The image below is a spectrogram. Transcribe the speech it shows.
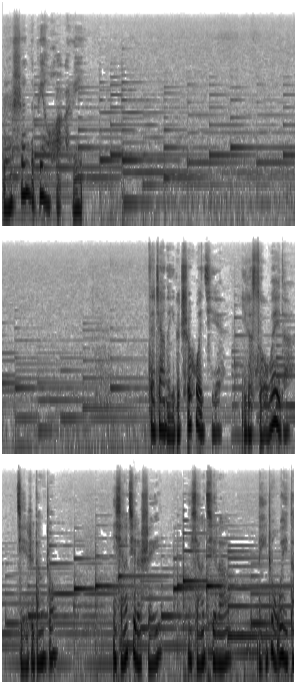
人生的变化而已。在这样的一个吃货节，一个所谓的节日当中，你想起了谁？你想起了？哪种味道？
